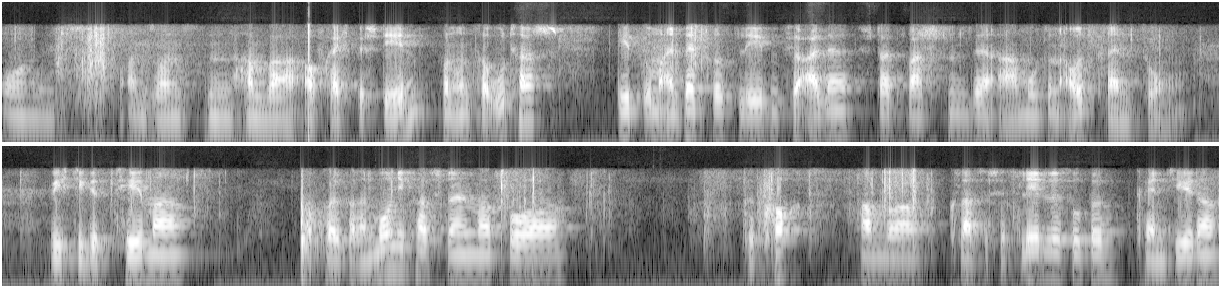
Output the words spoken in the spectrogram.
Und ansonsten haben wir auf Recht bestehen von unserer Utasch. Geht es um ein besseres Leben für alle statt wachsende Armut und Ausgrenzung. Wichtiges Thema. Verkäuferin Monika stellen wir vor, Gekocht haben wir klassische Fledlesuppe, kennt jeder.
